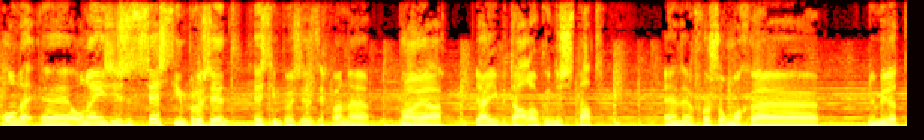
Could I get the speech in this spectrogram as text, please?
one- oneens is het 16%. 16% zegt van... nou ja, ja, je betaalt ook in de stad. En voor sommige... noem je dat?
